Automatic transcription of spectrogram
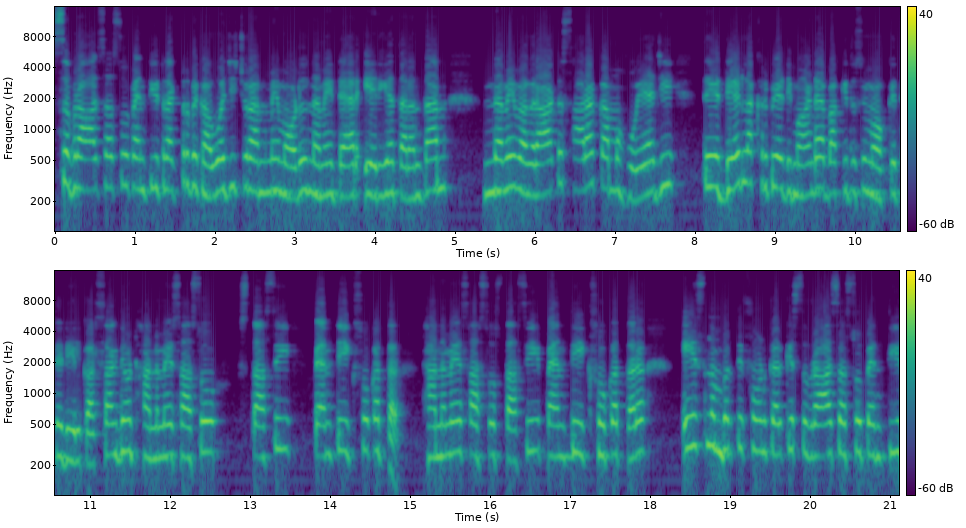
ਸਵਰਾਜ 735 ਟਰੈਕਟਰ ਵਿਕਾਊ ਹੈ ਜੀ 94 ਮਾਡਲ ਨਵੇਂ ਟਾਇਰ ਏਰੀਆ ਤਰਨਤਾਰਨ, ਨਵੇਂ ਮਗਰਾਟ, ਸਾਰਾ ਕੰਮ ਹੋਇਆ ਜੀ। ਤੇ 1.5 ਲੱਖ ਰੁਪਏ ਡਿਮਾਂਡ ਹੈ। ਬਾਕੀ ਤੁਸੀਂ ਮੌਕੇ ਤੇ ਡੀਲ ਕਰ ਸਕਦੇ ਹੋ। 98787 35171 98787 35171 ਇਸ ਨੰਬਰ ਤੇ ਫੋਨ ਕਰਕੇ ਸਵਰਾਜ 735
